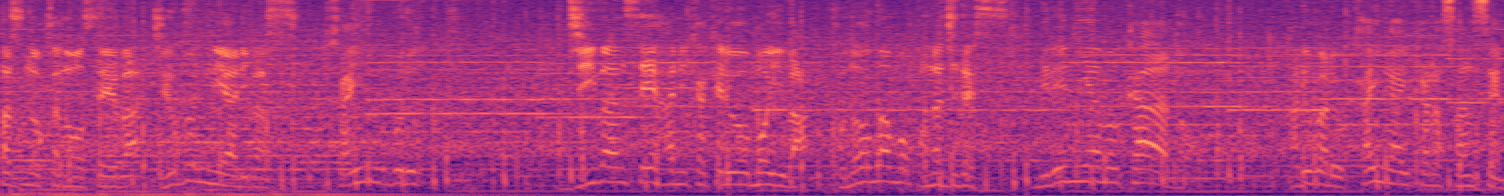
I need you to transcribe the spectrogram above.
発の可能性は十分にあります。シャインブルック G1 制覇にかける思いはこの馬も同じです。ミレニアムカード。はるばる海外から参戦。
